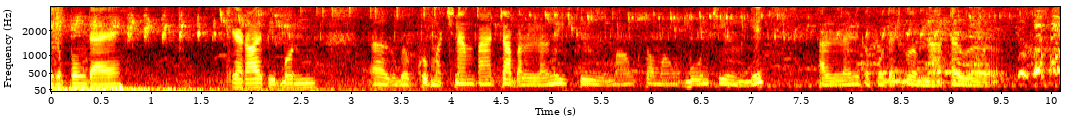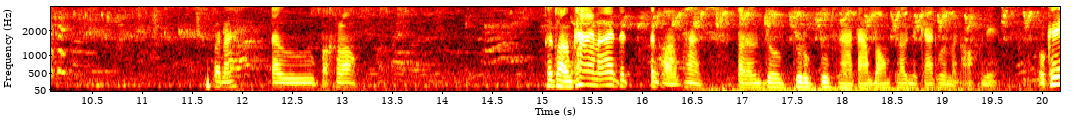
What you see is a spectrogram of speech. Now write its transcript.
េះកំពុងតែគេរយពីបុណ្យអឺកំឡុងគប់មួយឆ្នាំប៉ាចប់ឥឡូវនេះគឺម៉ោងក្នុងម៉ោង4ជាងល្ងាចឥឡូវនេះកំពុងតែធ្វើដំណើរទៅអឺប៉ុណ្ណាទៅបាក់ខ្លងទៅត្រង់ខាងហ្នឹងឯងទៅទៅត្រង់ខាងតើយើងចូលជ្រុកទស្សនាតាមដងផ្លូវនៃការធ្វើមិនអស់គ្នាអូខេ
